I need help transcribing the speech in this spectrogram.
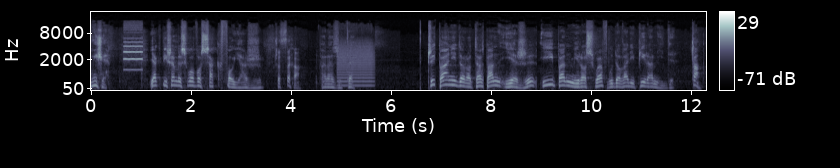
Misie. Jak piszemy słowo sakwojaż? Przez cecha. Dwa razy T. Czy pani Dorota, pan Jerzy i pan Mirosław budowali piramidy? Tak.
